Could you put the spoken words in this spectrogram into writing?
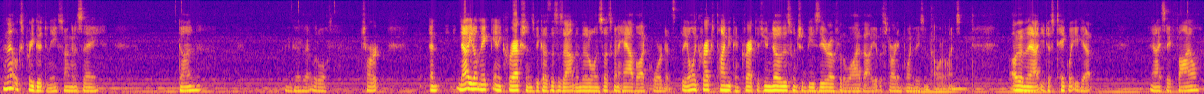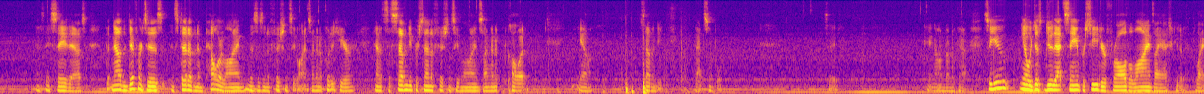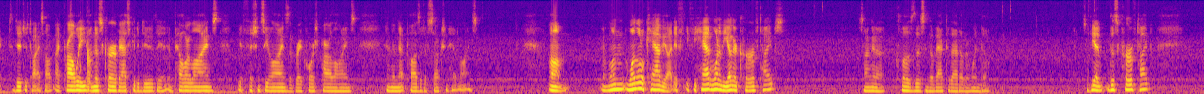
And that looks pretty good to me, so I'm going to say done. To go to that little chart. And now you don't make any corrections because this is out in the middle and so it's going to have odd coordinates. The only correct time you can correct is you know this one should be 0 for the y value, the starting point of these impeller lines. Other than that, you just take what you get. And I say File, I say Save As. But now the difference is, instead of an impeller line, this is an efficiency line. So I'm going to put it here, and it's a 70% efficiency line, so I'm going to call it, know, 70. That simple. Save. Okay, now I'm done with that. So you, you know, just do that same procedure for all the lines I ask you to, like, to digitize. i I'd probably, on this curve, ask you to do the impeller lines, the efficiency lines, the brake horsepower lines, and then that positive suction headlines. Um, and one, one little caveat, if, if you had one of the other curve types, so I'm going to close this and go back to that other window. So if you had this curve type,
